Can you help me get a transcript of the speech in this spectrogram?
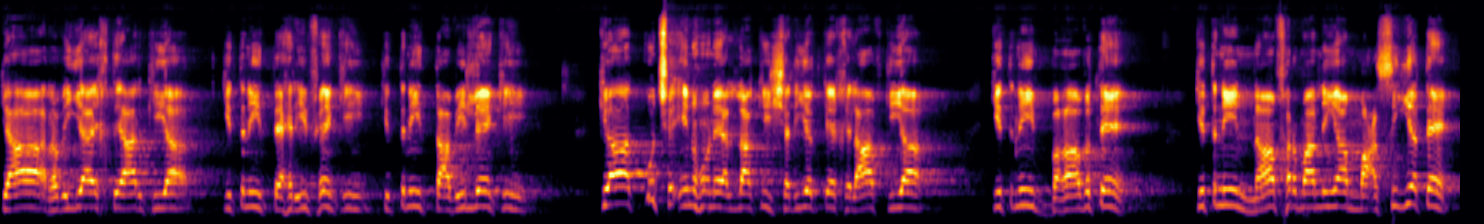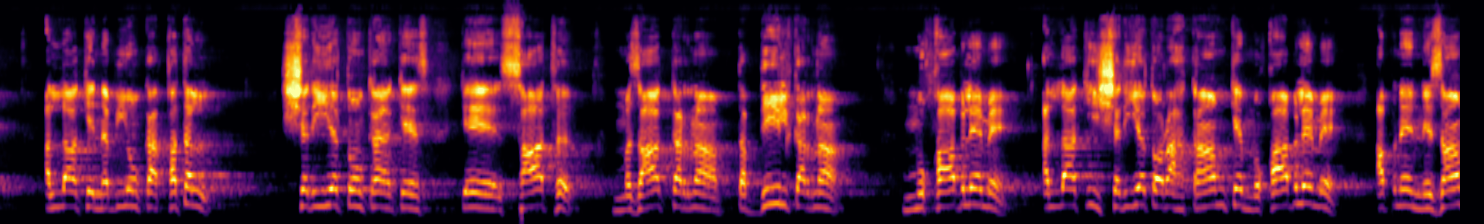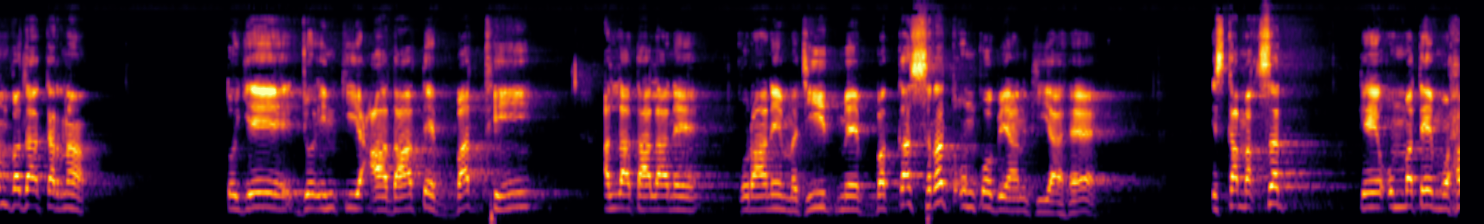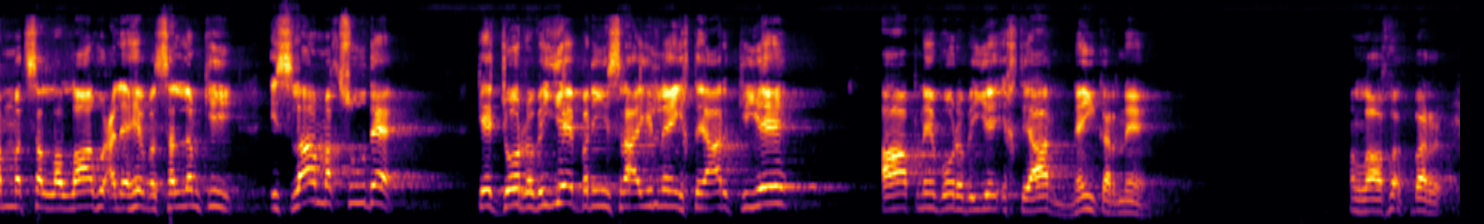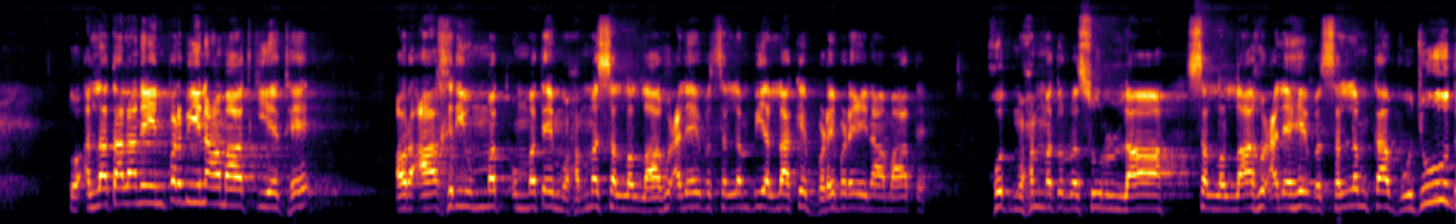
کیا رویہ اختیار کیا؟ کتنی تحریفیں کیں کتنی تعویلیں کیں کیا کچھ انہوں نے اللہ کی شریعت کے خلاف کیا؟ کتنی بغاوتیں، کتنی نافرمانیاں، معصیتیں اللہ کے نبیوں کا قتل شریعتوں کا کے کے ساتھ مذاق کرنا، تبدیل کرنا مقابلے میں، اللہ کی شریعت اور احکام کے مقابلے میں اپنے نظام وضع کرنا۔ تو یہ جو ان کی عادات بد تھیں، اللہ تعالیٰ نے قرآن مجید میں بکثرت ان کو بیان کیا ہے۔ اس کا مقصد کہ امت محمد صلی اللہ علیہ وسلم کی اصلاح مقصود ہے کہ جو رویے بنی اسرائیل نے اختیار کیے، آپ نے وہ رویے اختیار نہیں کرنے۔ اللہ اکبر۔ تو اللہ تعالیٰ نے ان پر بھی انعامات کیے تھے اور آخری امت امت محمد صلی اللہ علیہ وسلم بھی اللہ کے بڑے بڑے انعامات ہیں۔ خود محمد الرسول اللہ صلی اللہ علیہ وسلم کا وجود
